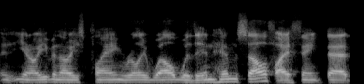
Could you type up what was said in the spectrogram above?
you know, even though he's playing really well within himself, I think that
